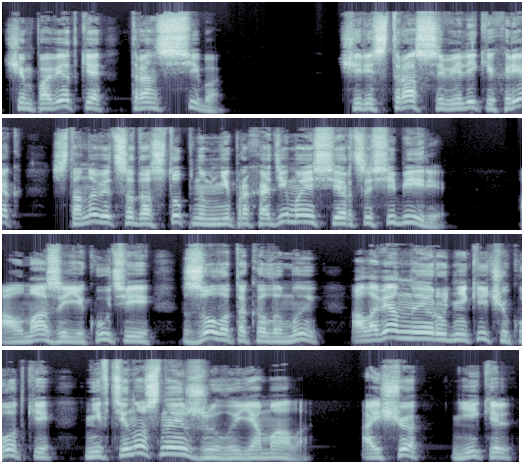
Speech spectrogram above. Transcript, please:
чем по ветке Транссиба. Через трассы великих рек становится доступным непроходимое сердце Сибири. Алмазы Якутии, золото Колымы, оловянные рудники Чукотки, нефтеносные жилы Ямала. А еще никель,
